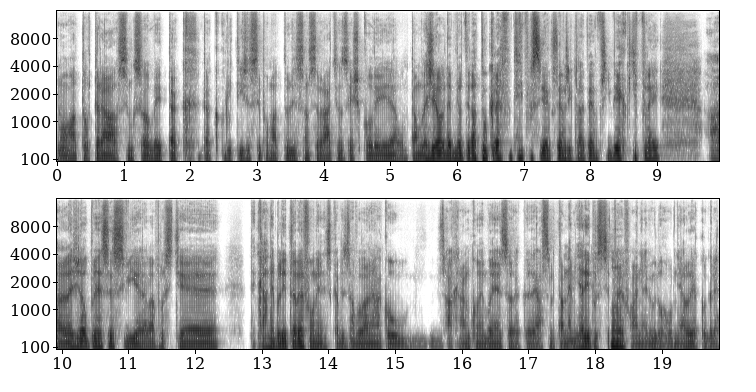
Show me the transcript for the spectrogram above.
No a to teda si muselo být tak, tak krutý, že si pamatuju, že jsem se vrátil ze školy a on tam ležel, neměl teda tu krev u té pusy, jak jsem říkal, ten příběh vtipnej, a ležel úplně se svíjel a prostě tenkrát nebyly telefony, dneska by zavolal nějakou záchranku nebo něco, tak já jsme tam neměli prostě hmm. telefon, ani nevím, kdo ho měl, jako kde.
